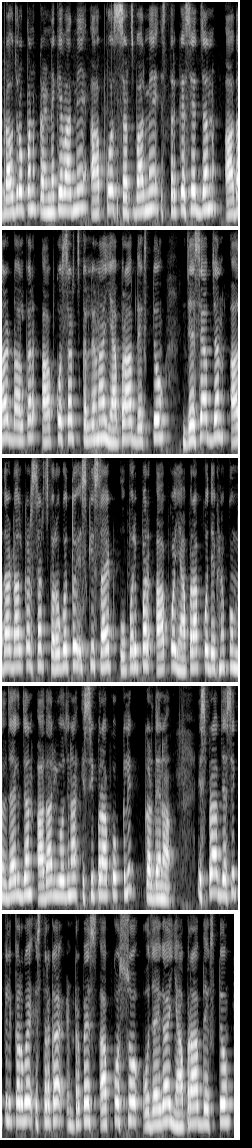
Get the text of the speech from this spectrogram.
ब्राउज़र ओपन करने के बाद में आपको सर्च बार में इस तरीके से जन आधार डालकर आपको सर्च कर लेना। यहाँ पर आप देख सकते हो, जैसे आप जन आधार डालकर सर्च करोगे तो इसकी साइट ऊपर पर आपको, यहाँ पर आपको देखने को मिल जाएगी जन आधार योजना। इसी पर आपको क्लिक कर देना। इस पर आप जैसे क्लिक करोगे, इस तरह का इंटरफेस आपको शो हो जाएगा। यहाँ पर आप देख सकते हो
